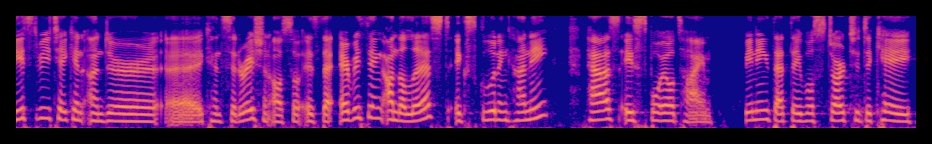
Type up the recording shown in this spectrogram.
needs to be taken under uh, consideration also is that everything on the list, excluding honey, has a spoil time, meaning that they will start to decay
